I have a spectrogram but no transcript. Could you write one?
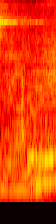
Amen.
